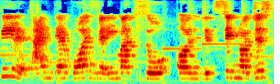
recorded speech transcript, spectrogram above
feel it and there was very much so a lipstick not just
